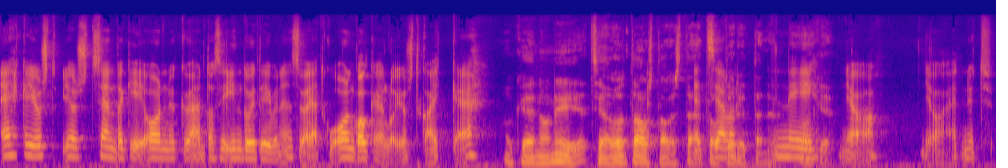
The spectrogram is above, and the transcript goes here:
ehkä just, just sen takia on nykyään tosi intuitiivinen syöjä, kun on kokeillut just kaikkea. Okei, no niin, että siellä on taustalla sitä, että olet yrittänyt. Niin, okay. joo, joo että nyt,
